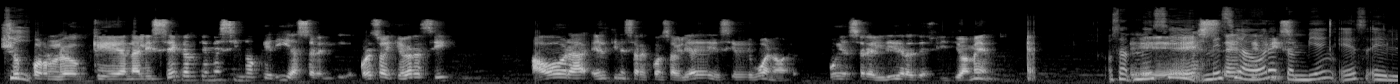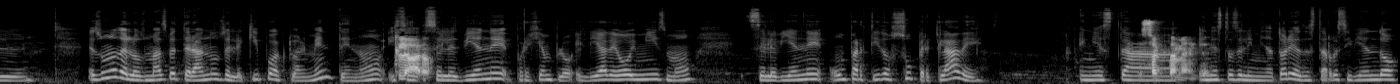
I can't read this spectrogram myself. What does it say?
Yo por lo que analicé, creo que Messi no quería ser el líder. Por eso hay que ver si ahora él tiene esa responsabilidad de decir, bueno, voy a ser el líder definitivamente. O sea, Messi, Messi ahora también es el, es uno de los más veteranos del equipo actualmente, ¿no? Y se, les viene, por ejemplo, el día de hoy mismo, se le viene un partido súper clave. en, esta, en estas eliminatorias, estar recibiendo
